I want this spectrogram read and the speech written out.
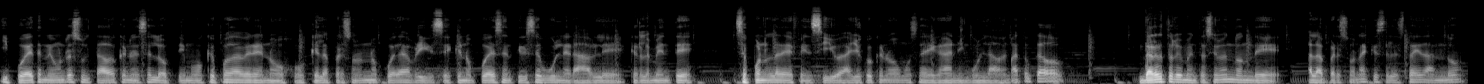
y puede tener un resultado que no es el óptimo, que puede haber enojo, que la persona no puede abrirse, que no puede sentirse vulnerable, que realmente se pone a la defensiva, yo creo que no vamos a llegar a ningún lado. Me ha tocado dar retroalimentación en donde a la persona que se le está dando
